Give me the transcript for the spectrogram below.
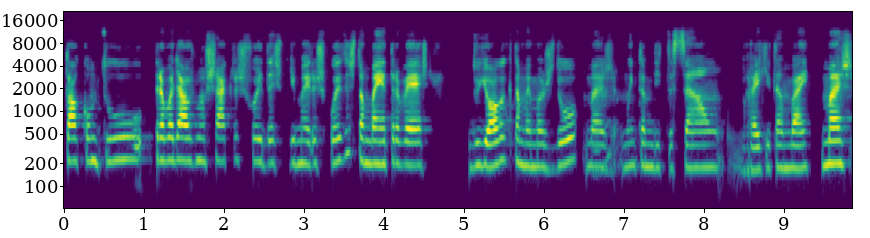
tal como tu, trabalhar os meus chakras foi das primeiras coisas, também através do yoga, que também me ajudou, mas uhum. muita meditação, reiki também, mas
